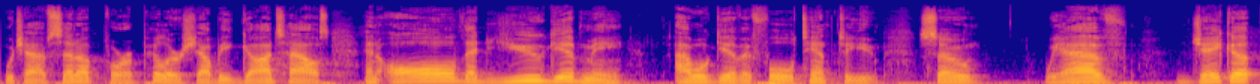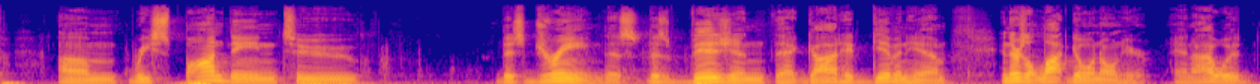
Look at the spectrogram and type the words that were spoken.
which I have set up for a pillar shall be God's house, and all that you give me I will give a full tenth to you. So we have Jacob um, responding to this dream, this this vision that God had given him. And there's a lot going on here. And I would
